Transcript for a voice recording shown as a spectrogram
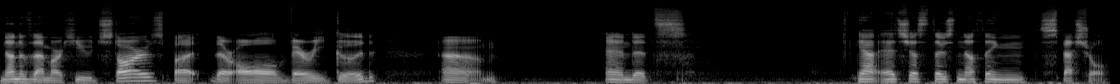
none of them are huge stars but they're all very good um and it's yeah it's just there's nothing special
